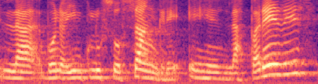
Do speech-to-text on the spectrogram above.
la, bueno, hay incluso sangre en las paredes.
